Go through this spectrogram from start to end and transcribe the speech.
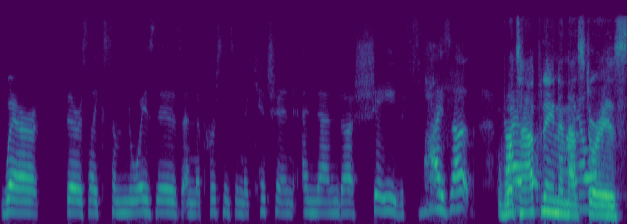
where there's like some noises and the person's in the kitchen and then the shade flies up what's happening in that story is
